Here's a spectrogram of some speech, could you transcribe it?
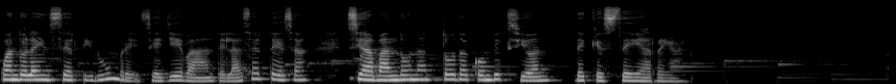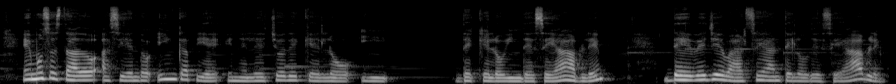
Cuando la incertidumbre se lleva ante la certeza, se abandona toda convicción de que sea real. Hemos estado haciendo hincapié en el hecho de que lo, de que lo indeseable debe llevarse ante lo deseable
